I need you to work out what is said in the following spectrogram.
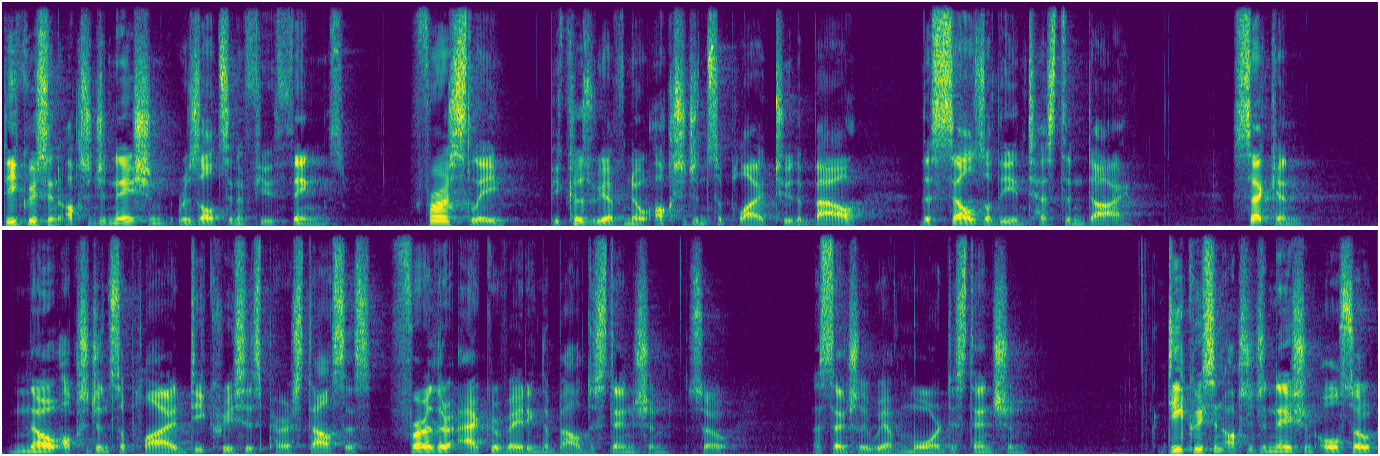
Decrease in oxygenation results in a few things. Firstly, because we have no oxygen supply to the bowel, the cells of the intestine die. Second, no oxygen supply decreases peristalsis, further aggravating the bowel distension. So essentially, we have more distension. Decrease in oxygenation also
